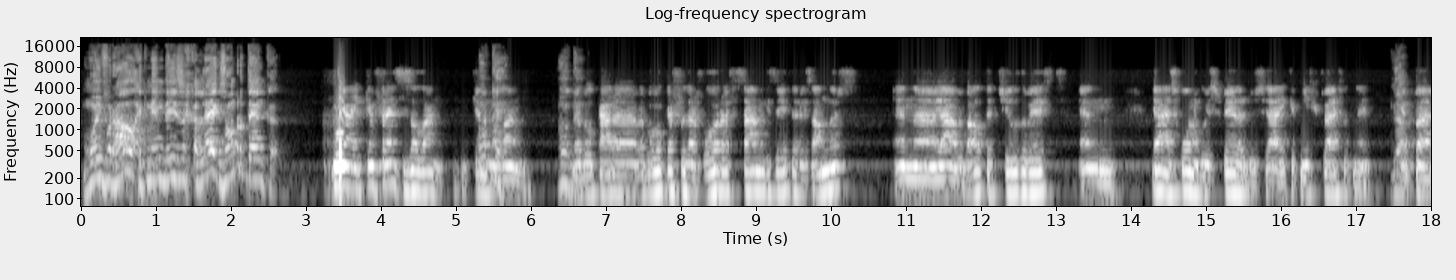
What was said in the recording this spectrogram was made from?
mooi verhaal, ik neem deze gelijk, zonder denken. Ja, ik ken Francis al lang. Ik ken hem al lang. We hebben elkaar, eh, we hebben ook even daarvoor even samen gezeten, ergens anders. En eh, ja, we hebben altijd chill geweest. En ja, hij is gewoon een goede speler, dus ja, ik heb niet getwijfeld, nee. Ja. Ik heb eh,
